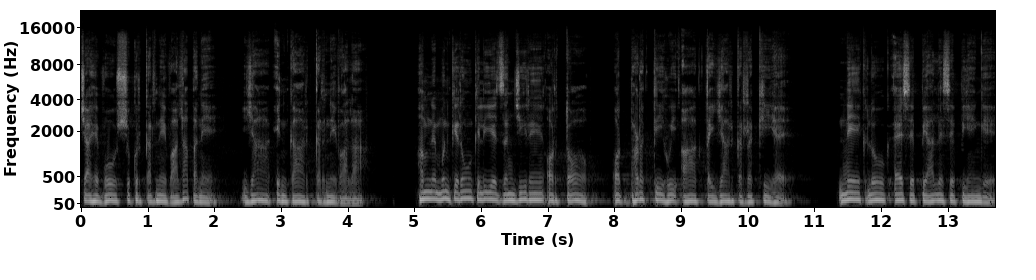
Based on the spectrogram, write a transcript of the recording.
چاہے وہ شکر کرنے والا بنے۔ یا انکار کرنے والا۔ ہم نے منکروں کے لیے زنجیریں اور توق اور بھڑکتی ہوئی آگ تیار کر رکھی ہے۔ نیک لوگ ایسے پیالے سے پئیں گے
